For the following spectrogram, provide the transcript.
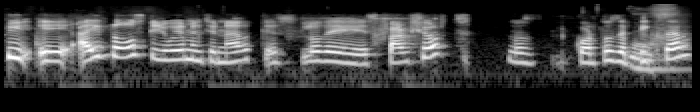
Sí, eh, hay dos que yo voy a mencionar, que es lo de Spark Shorts, los cortos de Pixar,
